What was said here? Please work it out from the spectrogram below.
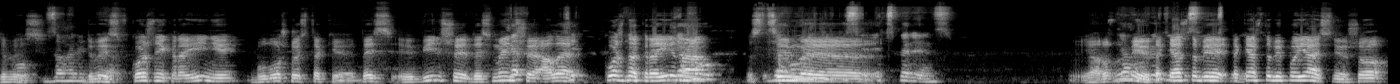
Дивись, ну, взагалі. дивись, в кожній країні було щось таке. Десь більше, десь менше, Я- але я- кожна країна говорю- з цим. говорю е, тільки свій експірієнс. Я розумію, говорю так я ж тобі, так я ж тобі пояснюю, що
